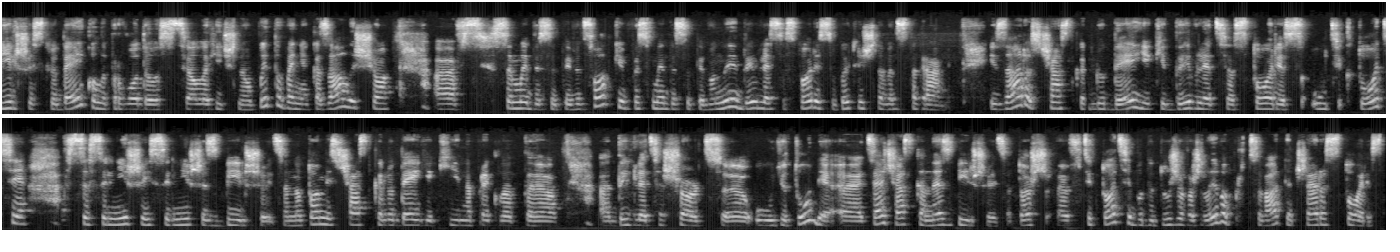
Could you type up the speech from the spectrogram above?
більшість людей, коли проводили соціологічне опитування, казали, що е, в 70%, 80% вони дивляться сторіс виключно в інстаграмі. І зараз частка людей, які дивляться сторіс у Тіктоці, все сильніше і сильніше збільшується. Натомість, частка людей, які, наприклад, е, дивляться шортс е, у Ютубі, ця частка не збільшується. Тож в Тіктоці буде дуже важливо працювати через сторіс.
